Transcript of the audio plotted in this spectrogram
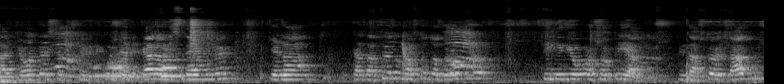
λακιώτες και τους κριτικούς γενικά να ληστεύουν και να καταθέτουν με αυτόν τον τρόπο την ιδιοπροσωπία τους, την ταυτότητά τους,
